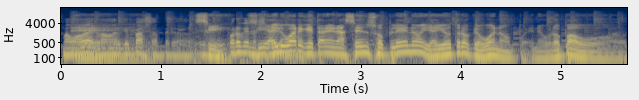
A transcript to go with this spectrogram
Vamos a ver, Eh, vamos a ver qué pasa, pero eh, Sí, recuerdo que no sí, hay lugares más. que están en ascenso pleno y hay otros que, bueno, en Europa hubo,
